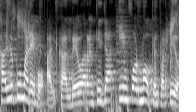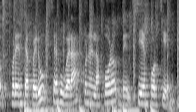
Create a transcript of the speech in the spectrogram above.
Jaime Pumarejo, alcalde de Barranquilla, informó que el partido frente a Perú se jugará con el aforo del 100%.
